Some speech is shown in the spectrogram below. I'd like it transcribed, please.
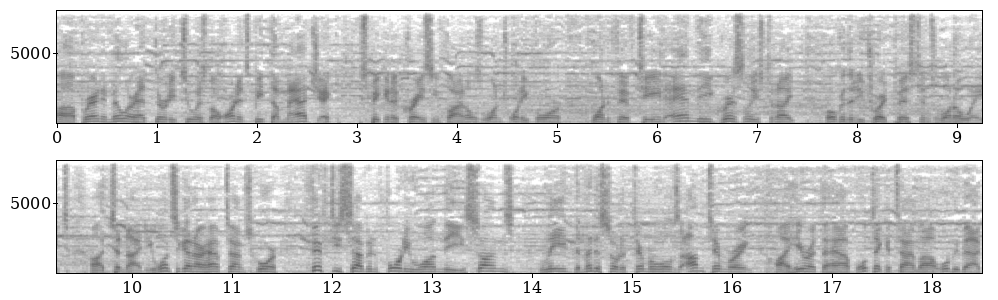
Uh, Brandon Miller had 32 as the Hornets beat the Magic. Speaking of crazy finals, 124 115. And the Grizzlies tonight over the Detroit Pistons, 108 uh, to 90. Once again, our halftime score 57 41. The Suns lead the Minnesota Timberwolves. I'm Tim Ring uh, here at the half. We'll take a timeout. We'll be back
